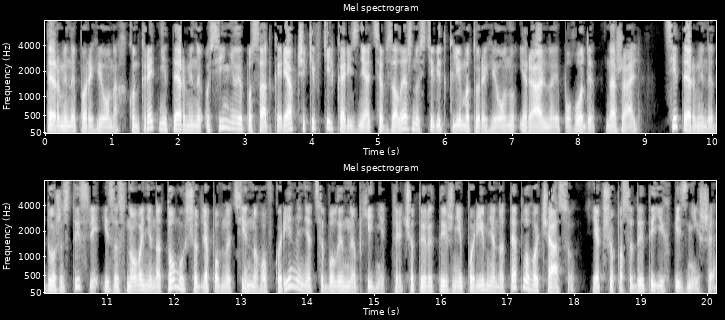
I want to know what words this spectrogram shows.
терміни по регіонах, конкретні терміни осінньої посадки рябчиків кілька різняться в залежності від клімату регіону і реальної погоди. На жаль, ці терміни дуже стислі і засновані на тому, що для повноцінного вкорінення цибулин необхідні 3-4 тижні порівняно теплого часу, якщо посадити їх пізніше.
